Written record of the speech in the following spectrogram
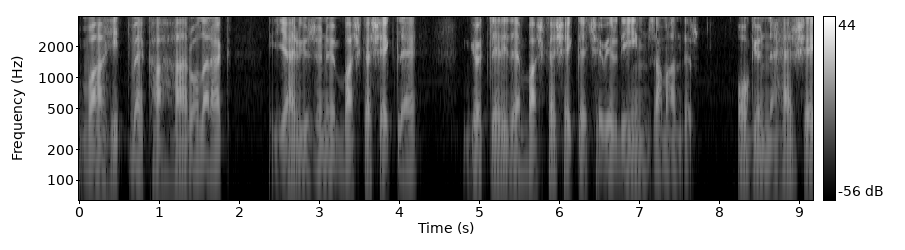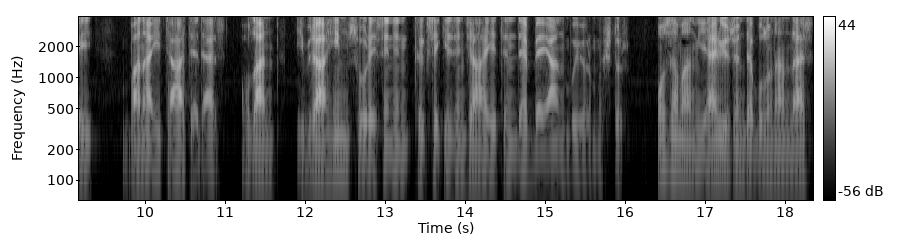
vahid ve kahhar olarak yeryüzünü başka şekle, gökleri de başka şekle çevirdiğim zamandır. O gün her şey bana itaat eder olan İbrahim suresinin 48. ayetinde beyan buyurmuştur. O zaman yeryüzünde bulunanlar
